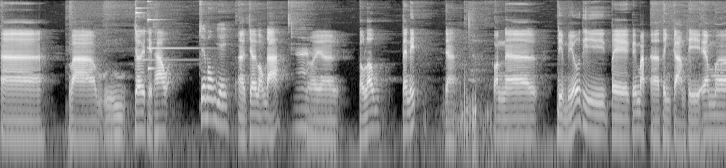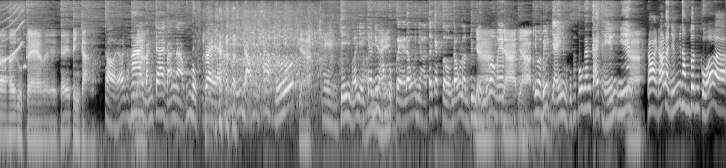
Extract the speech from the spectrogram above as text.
À, và chơi thể thao, ạ. chơi môn gì à, chơi bóng đá, à. rồi à, cầu lông, tennis. Dạ. Còn à, điểm yếu thì về cái mặt à, tình cảm thì em à, hơi rụt rè về cái tình cảm ạ. Trời ơi hai Dạ. bạn trai bạn nào cũng rụt rè chủ động thì sao được Dạ. hèn chi bởi vậy chứ Bởi nếu vậy. không rụt rè đâu có nhờ tới các tường đâu có lên chương trình Dạ, đúng không em dạ, dạ, nhưng mà biết vậy thì mình cũng phải cố gắng cải thiện nha Dạ. rồi đó là những thông tin của ờ,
